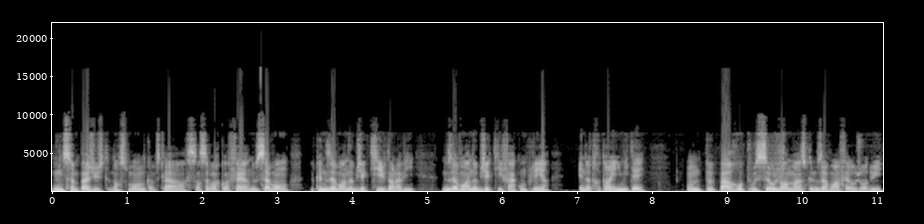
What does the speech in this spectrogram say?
Nous ne sommes pas juste dans ce monde comme cela, sans savoir quoi faire. Nous savons que nous avons un objectif dans la vie. Nous avons un objectif à accomplir. Et notre temps est limité. On ne peut pas repousser au lendemain ce que nous avons à faire aujourd'hui.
